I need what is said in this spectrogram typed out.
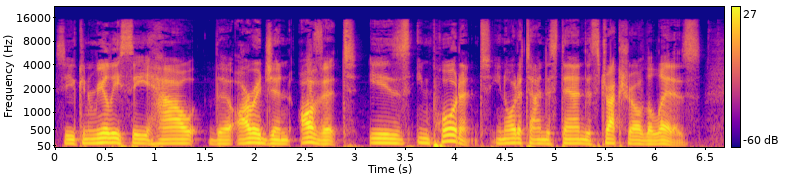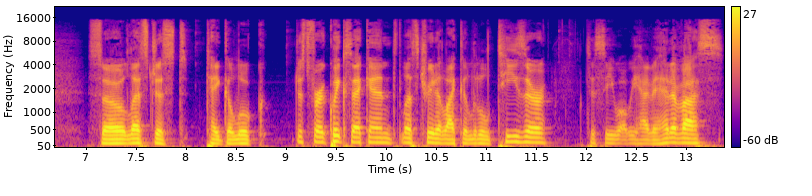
so you can really see how the origin of it is important in order to understand the structure of the letters. So let's just take a look just for a quick second. Let's treat it like a little teaser to see what we have ahead of us.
